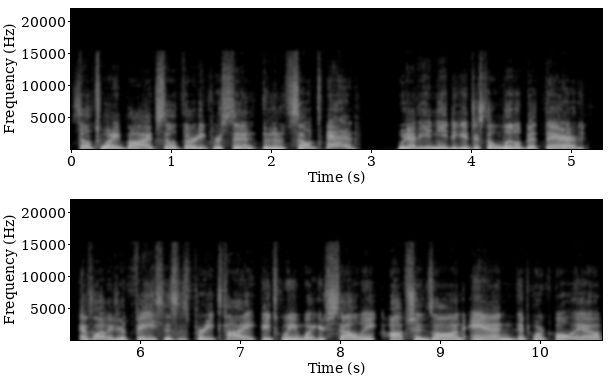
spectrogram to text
Sell 25, sell 30%, percent mm hmm sell 10. Whatever you need to get just a little bit there. As long as your basis is pretty tight between what you're selling options on and the portfolio,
